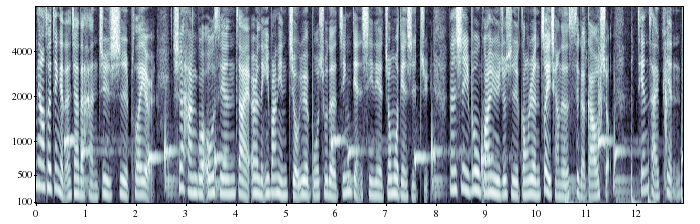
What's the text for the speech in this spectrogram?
今天要推荐给大家的韩剧是《Player》，是韩国 OCN 在二零一八年九月播出的经典系列周末电视剧。那是一部关于就是公认最强的四个高手。天才骗子，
